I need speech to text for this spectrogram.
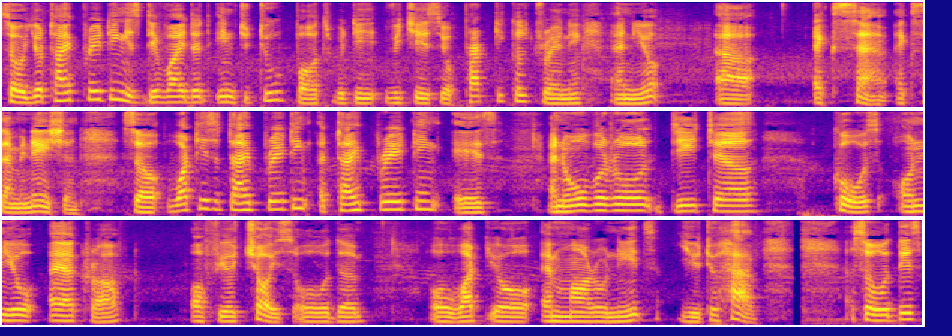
so your type rating is divided into two parts which is, your practical training and your uh, exam examination. So what is a type rating a type rating is an overall detailed course on your aircraft of your choice or the or what your MRO needs you to have. So this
